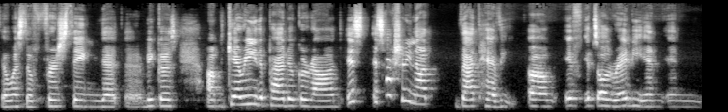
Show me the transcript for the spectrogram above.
That was the first thing that uh, because um, carrying the padauk around is it's actually not that heavy. Um, if it's already in in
